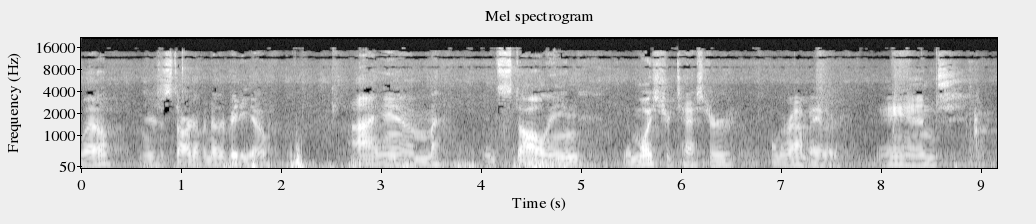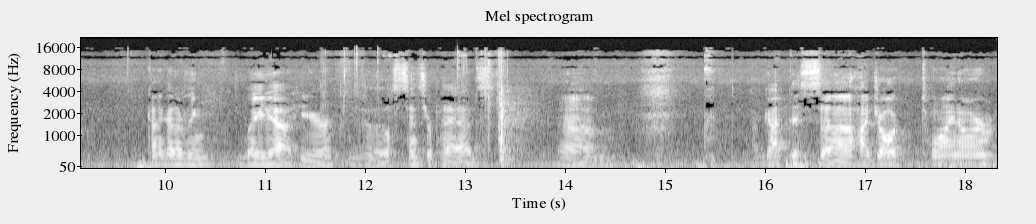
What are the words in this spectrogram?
well, here's the start of another video. I am installing the moisture tester on the round baler and kind of got everything laid out here. These are the little sensor pads. Um, I've got this uh, hydraulic twine arm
